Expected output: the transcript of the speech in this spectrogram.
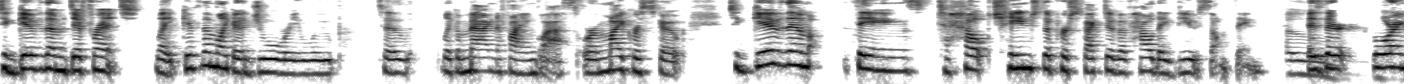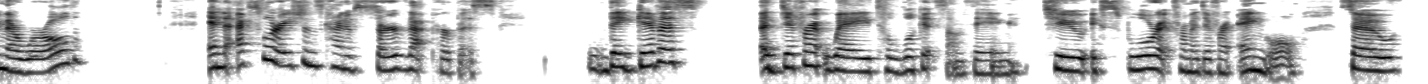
to give them different like give them like a jewelry loupe to like a magnifying glass or a microscope to give them things to help change the perspective of how they view something. Ooh. is they're oh. exploring their world. And the explorations kind of serve that purpose. They give us a different way to look at something to explore it from a different angle so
